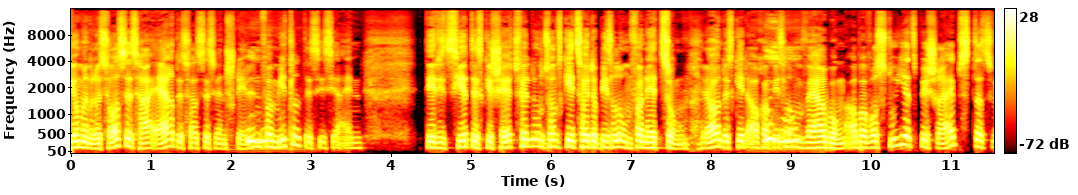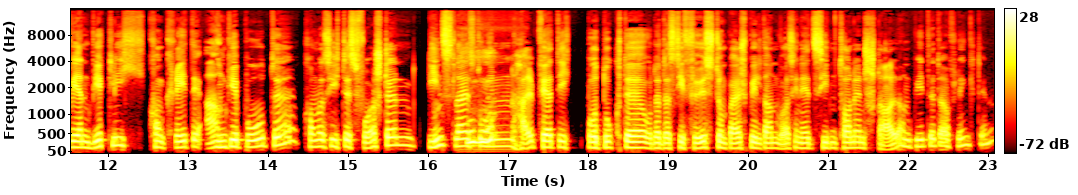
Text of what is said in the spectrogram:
Human Resources, HR, das heißt, es werden Stellen mhm. vermittelt. Das ist ja ein dediziertes Geschäftsfeld und sonst geht es halt ein bisschen um Vernetzung. Ja, und es geht auch ein mhm. bisschen um Werbung. Aber was du jetzt beschreibst, das wären wirklich konkrete Angebote. Kann man sich das vorstellen? Mhm. Dienstleistungen, mhm. halbfertig Produkte oder dass die Föß zum Beispiel dann, weiß ich nicht, sieben Tonnen Stahl anbietet auf LinkedIn?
